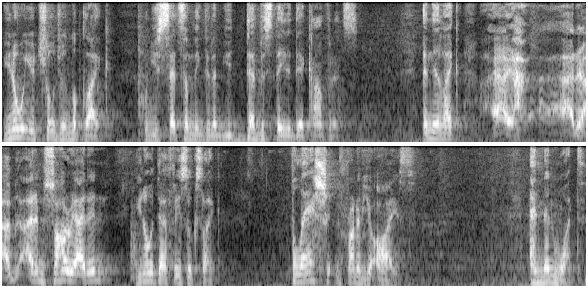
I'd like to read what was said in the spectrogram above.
You know what your children look like when you said something to them, you devastated their confidence. And they're like, I, I, am sorry, I didn't. You know what that face looks like? Flash it in front of your eyes. And then what?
